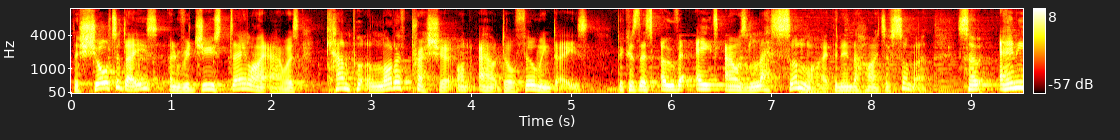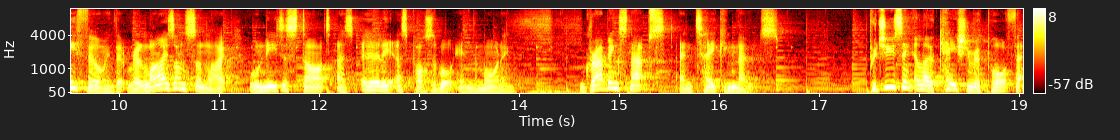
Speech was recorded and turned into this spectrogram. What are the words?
The shorter days and reduced daylight hours can put a lot of pressure on outdoor filming days because there's over 8 hours less sunlight than in the height of summer. So any filming that relies on sunlight will need to start as early as possible in the morning. Grabbing snaps and taking notes. Producing a location report for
